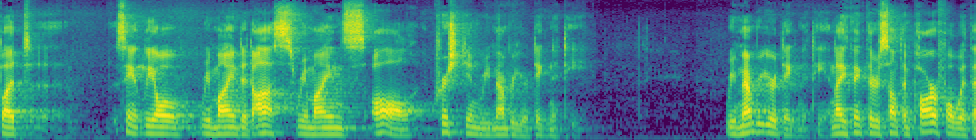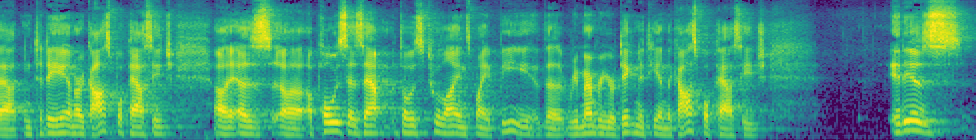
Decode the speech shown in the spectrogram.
But St. Leo reminded us, reminds all Christian, remember your dignity. Remember your dignity. And I think there's something powerful with that. And today in our gospel passage, uh, as uh, opposed as that, those two lines might be, the remember your dignity in the gospel passage, it is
